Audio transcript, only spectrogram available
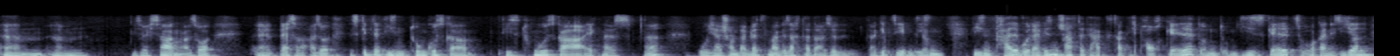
ähm, ähm wie soll ich sagen, also äh, besser. Also es gibt ja diesen Tunguska, dieses Tunguska-Ereignis, ne, wo ich ja schon beim letzten Mal gesagt hatte, also da gibt es eben genau. diesen, diesen Fall, wo der Wissenschaftler, der hat gesagt, ich brauche Geld und um dieses Geld zu organisieren,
